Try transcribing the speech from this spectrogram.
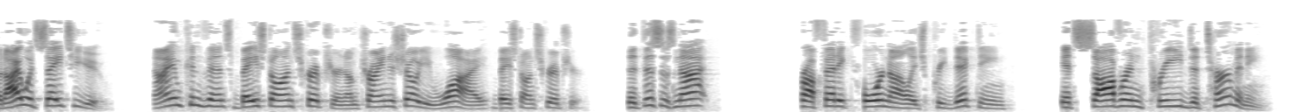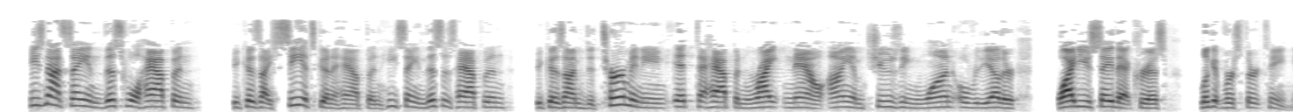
But I would say to you, I am convinced based on Scripture, and I'm trying to show you why based on Scripture, that this is not prophetic foreknowledge predicting, it's sovereign predetermining. He's not saying this will happen because I see it's going to happen. He's saying this has happened because I'm determining it to happen right now. I am choosing one over the other. Why do you say that, Chris? Look at verse 13.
